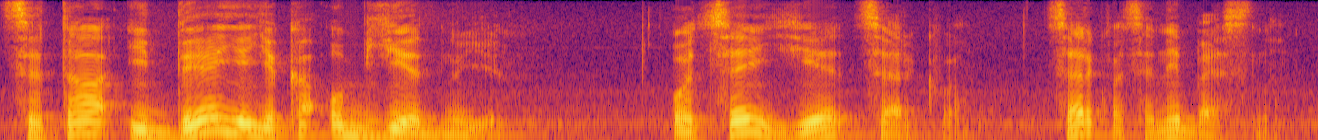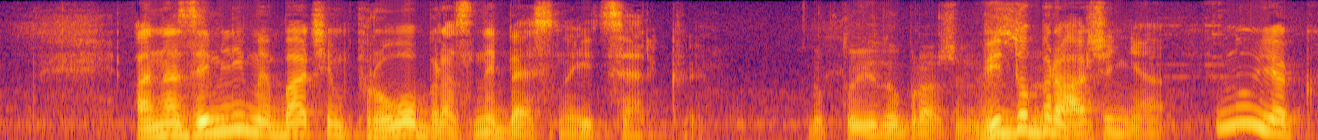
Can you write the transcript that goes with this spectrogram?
Це та ідея, яка об'єднує. Оце є церква. Церква це небесна. А на землі ми бачимо прообраз Небесної церкви. Тобто відображення. Відображення, ну як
